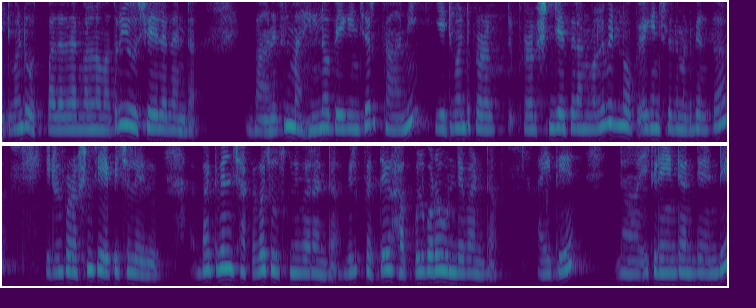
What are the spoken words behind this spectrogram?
ఎటువంటి ఉత్పాదన రంగంలో మాత్రం యూజ్ చేయలేదంట. బానిసలు మహిళలను ఉపయోగించారు కానీ ఎటువంటి ప్రొడక్ట్ ప్రొడక్షన్ చేసే రంగంలో వీళ్ళని ఉపయోగించలేదు అనమాట వీళ్ళతో ఎటువంటి ప్రొడక్షన్ చేయించలేదు. బట్ వీళ్ళని చక్కగా చూసుకునేవారంట. వీళ్ళకి ప్రత్యేక హక్కులు కూడా ఉండేవంట. అయితే ఇక్కడ ఏంటంటే అండి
